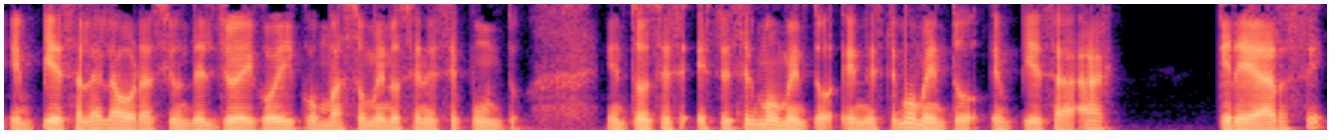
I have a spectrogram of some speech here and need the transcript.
empieza la elaboración del yo egoico más o menos en ese punto. Entonces, este es el momento, en este momento empieza a crearse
